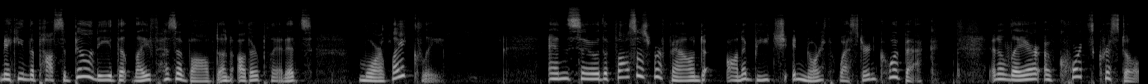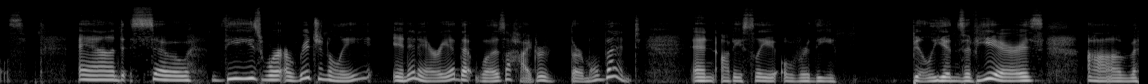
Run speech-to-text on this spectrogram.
making the possibility that life has evolved on other planets more likely. And so the fossils were found on a beach in northwestern Quebec in a layer of quartz crystals. And so these were originally in an area that was a hydrothermal vent. And obviously, over the billions of years, um,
